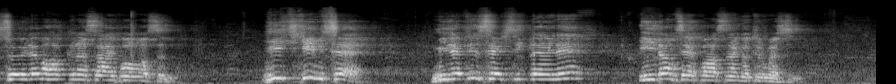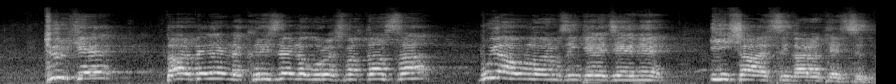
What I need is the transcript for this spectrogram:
söyleme hakkına sahip olmasın. Hiç kimse milletin seçtiklerini idam sehpasına götürmesin. Türkiye darbelerle, krizlerle uğraşmaktansa bu yavrularımızın geleceğini inşa etsin, garanti etsin.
